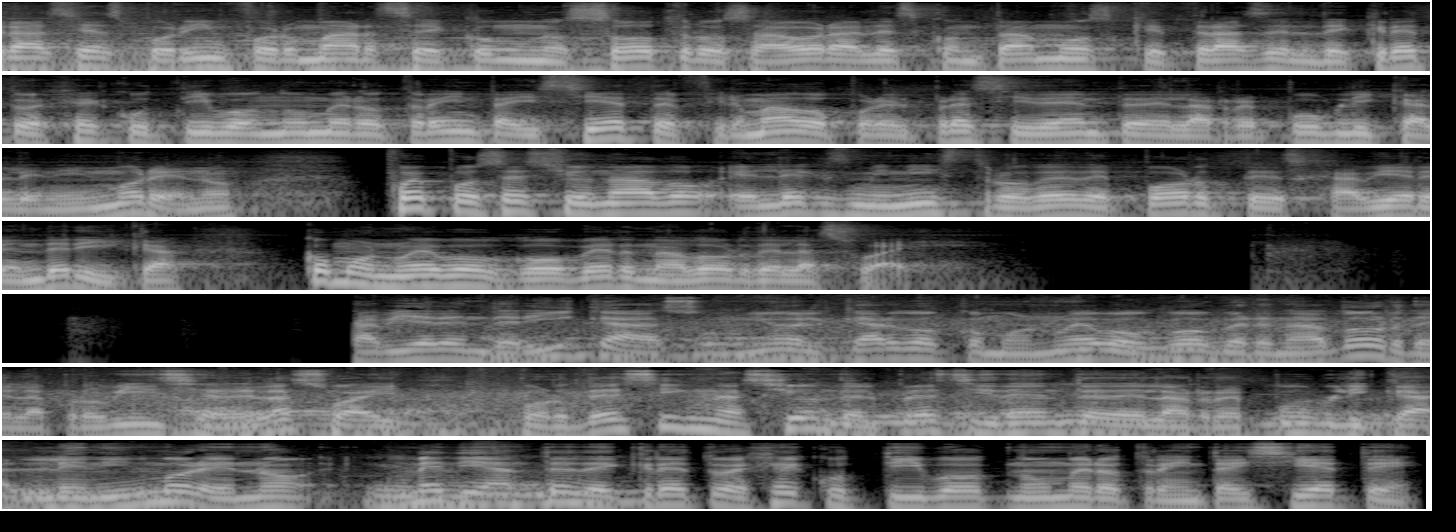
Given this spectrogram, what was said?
Gracias por informarse con nosotros. Ahora les contamos que tras el decreto ejecutivo número 37 firmado por el presidente de la República, Lenín Moreno, fue posesionado el exministro de Deportes, Javier Enderica, como nuevo gobernador de la SUAY. Javier Enderica asumió el cargo como nuevo gobernador de la provincia de La Suay por designación del presidente de la República, Lenín Moreno, mediante decreto ejecutivo número 37.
